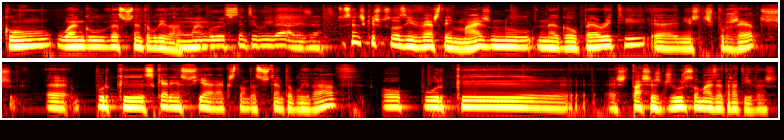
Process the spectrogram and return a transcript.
com o ângulo da sustentabilidade. Com o ângulo da sustentabilidade, exato. Tu sentes que as pessoas investem mais no, na GoParity, uh, nestes projetos, uh, porque se querem associar à questão da sustentabilidade ou porque as taxas de juros são mais atrativas?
